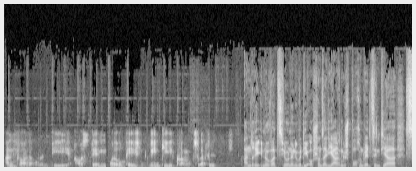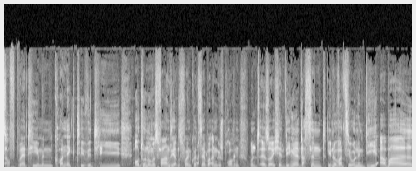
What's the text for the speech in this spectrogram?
Anforderungen, die aus dem europäischen Green Deal kommen, zu erfüllen. Andere Innovationen, über die auch schon seit Jahren gesprochen wird, sind ja Software-Themen, Connectivity, autonomes Fahren, Sie hatten es vorhin kurz selber angesprochen, und äh, solche Dinge, das sind Innovationen, die aber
